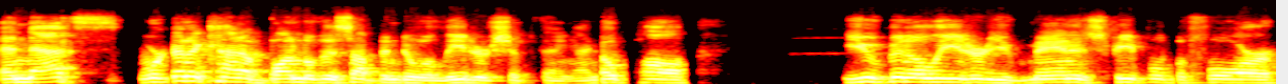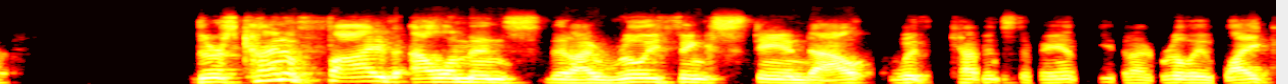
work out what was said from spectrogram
and that's we're going to kind of bundle this up into a leadership thing i know paul you've been a leader, you've managed people before. There's kind of five elements that I really think stand out with Kevin Stefanski that I really like.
